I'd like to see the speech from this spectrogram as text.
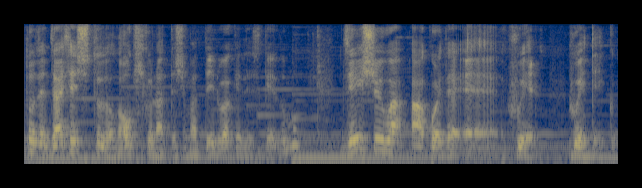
当然財政出動が大きくなってしまっているわけですけれども、税収はあこれで、えー増える、増えていく。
